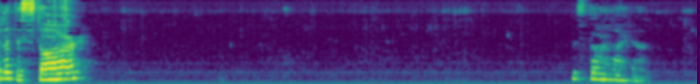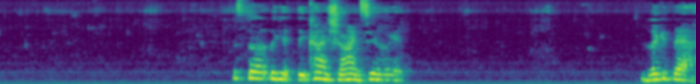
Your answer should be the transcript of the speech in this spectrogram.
I'd let the star the star light up. The star, look at it kind of shines too. Look at look at that.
